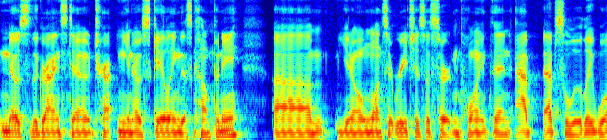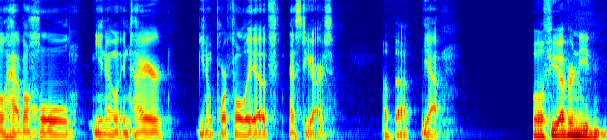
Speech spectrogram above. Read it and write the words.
nose to the grindstone, try, you know, scaling this company. Um, you know, once it reaches a certain point, then ab- absolutely, we'll have a whole, you know, entire, you know, portfolio of STRs. Love that. Yeah. Well, if you ever need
